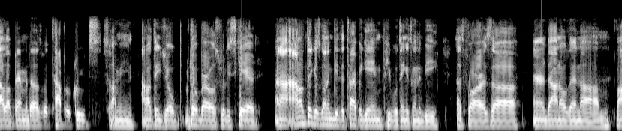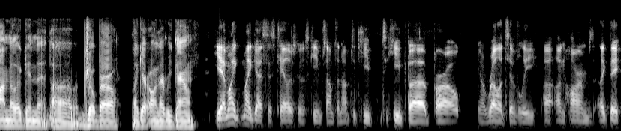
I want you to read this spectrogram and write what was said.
Alabama does with top recruits. So I mean, I don't think Joe Joe Burrow's really scared. And I, I don't think it's going to be the type of game people think it's going to be as far as uh, Aaron Donald and um, Von Miller getting uh, Joe Burrow like on every down. Yeah, my my guess is Taylor's going to scheme something up to keep to keep uh, Burrow you know relatively uh, unharmed. Like they,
